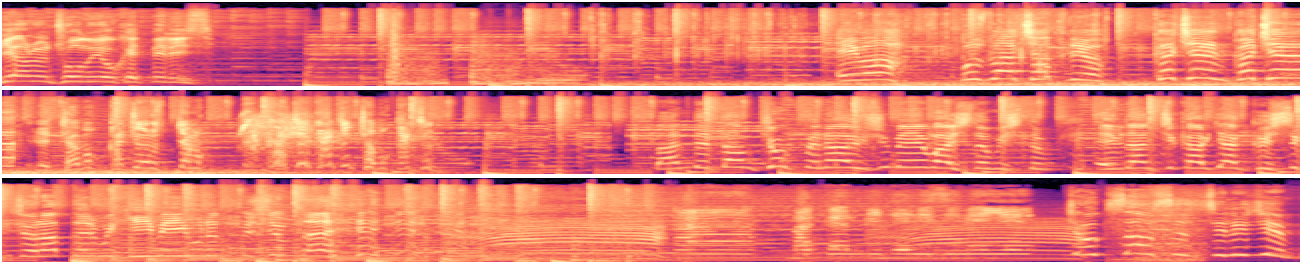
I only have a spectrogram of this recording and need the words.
Bir an önce onu yok etmeliyiz. Eyvah! Buzlar çatlıyor. Kaçın, kaçın! E, Çabuk kaçıyoruz çabuk. Kaçın kaçın çabuk kaçın. Ben de tam çok fena üşümeye başlamıştım. Evden çıkarken kışlık çoraplarımı giymeyi unutmuşum da. Bakın bir deniz ineği. çok safsın Sülücüm.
